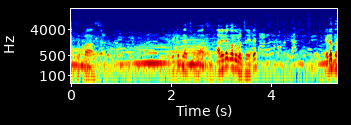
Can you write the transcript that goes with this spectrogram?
একশো পাঁচ। এটা কিন্তু একশো পাঁচ। আর এটা কত বলছেন এটা? এটা তো।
